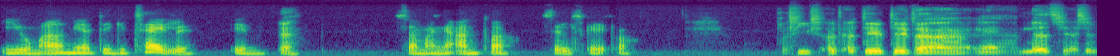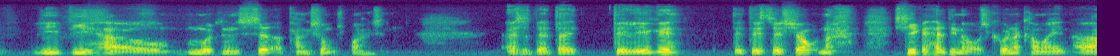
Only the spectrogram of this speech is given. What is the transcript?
I er jo meget mere digitale end ja. så mange andre selskaber. Præcis, og, og det er jo det, der er med til. Altså, vi, vi har jo moderniseret pensionsbranchen. Altså, der, der, det er jo ikke det, det, det er sjovt, når cirka halvdelen af vores kunder kommer ind og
